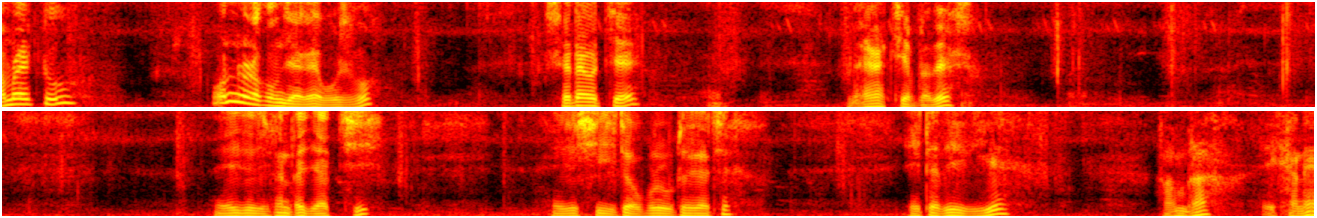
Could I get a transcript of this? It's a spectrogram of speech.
আমরা একটু অন্যরকম জায়গায় বসবো। সেটা হচ্ছে, দেখাচ্ছি আপনাদের। এই যে যেখানটায় যাচ্ছি এই যে সিঁড়িটা উপরে উঠে গেছে এটা দিয়ে গিয়ে আমরা এখানে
